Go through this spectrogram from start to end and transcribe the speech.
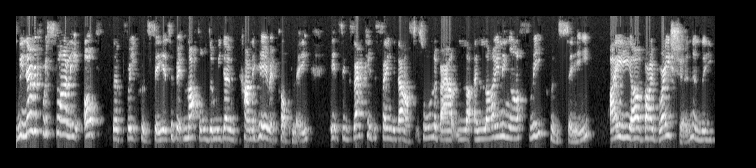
we know if we're slightly off the frequency, it's a bit muffled and we don't kind of hear it properly. It's exactly the same with us. It's all about li- aligning our frequency, i.e. our vibration and the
